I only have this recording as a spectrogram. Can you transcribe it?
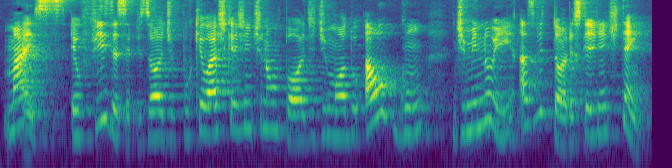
Mas eu fiz esse episódio porque eu acho que a gente não pode, de modo algum, diminuir as vitórias que a gente tem.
